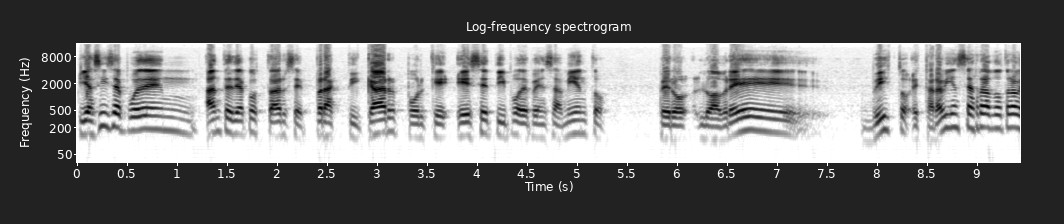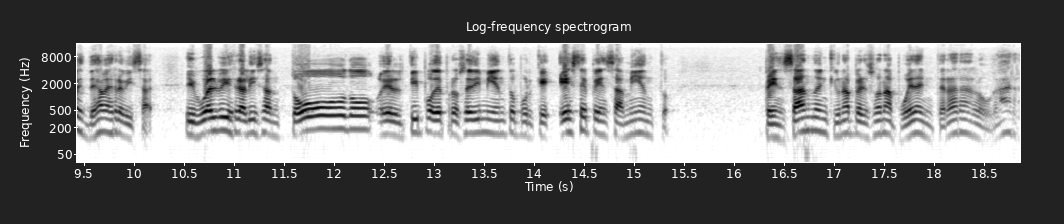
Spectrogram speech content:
Y así se pueden, antes de acostarse, practicar porque ese tipo de pensamiento, pero lo habré visto, estará bien cerrado otra vez, déjame revisar. Y vuelve y realizan todo el tipo de procedimiento porque ese pensamiento, pensando en que una persona pueda entrar al hogar,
